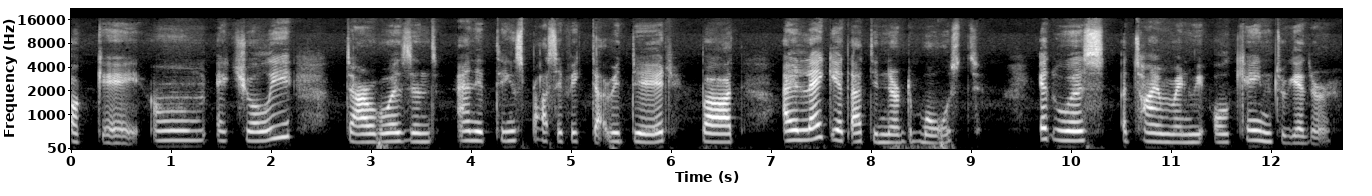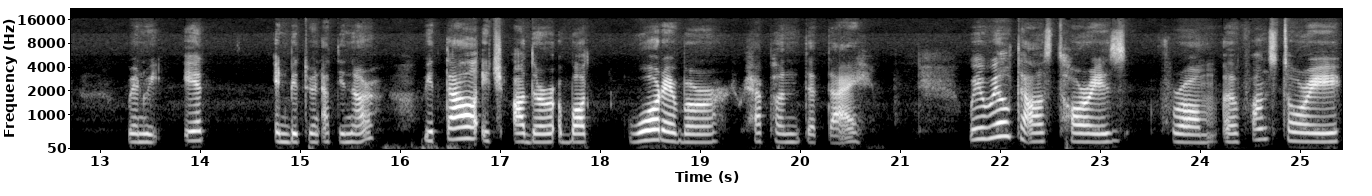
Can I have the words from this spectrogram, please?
Okay, um, actually, there wasn't anything specific that we did, but I like it at dinner the most. It was a time when we all came together. When we eat in between at dinner, we tell each other about whatever happened that day. We will tell stories from a fun story,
